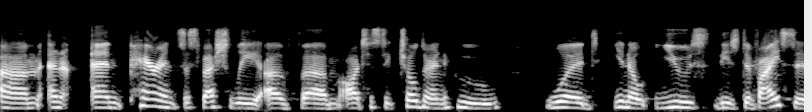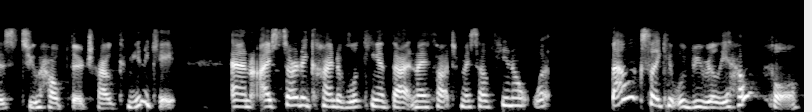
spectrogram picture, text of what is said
um, and and parents especially of um, autistic children who would you know use these devices to help their child communicate. And I started kind of looking at that and I thought to myself, you know what, that looks like it would be really helpful,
